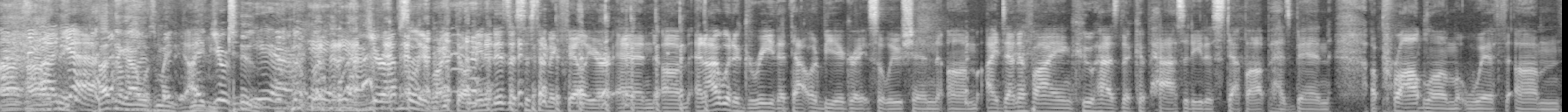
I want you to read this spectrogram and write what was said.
I, I Uh, think, yeah. I think I was maybe, I- maybe you're- two. You're absolutely right, though. I mean, it is a systemic failure, and um, and I would agree that that would be a great solution. Um, identifying who has the capacity to step up has been a problem with. Um,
